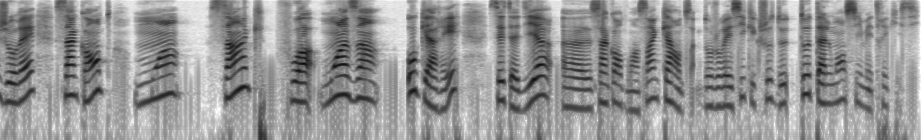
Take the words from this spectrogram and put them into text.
j'aurais 50 moins 5 fois moins 1 au carré, c'est-à-dire 50 euh, moins 5, 45. Donc j'aurai ici quelque chose de totalement symétrique ici.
